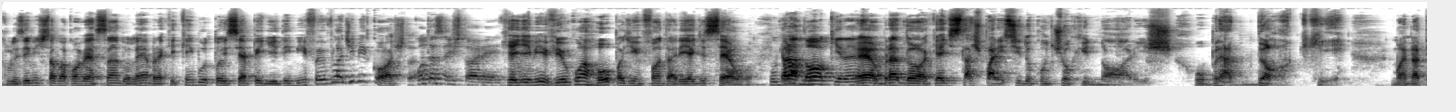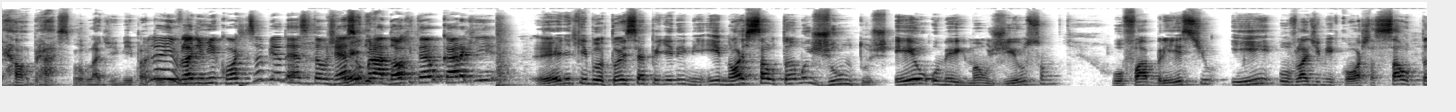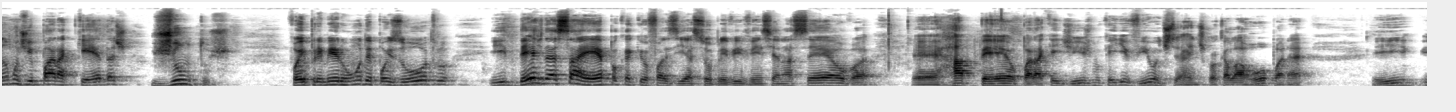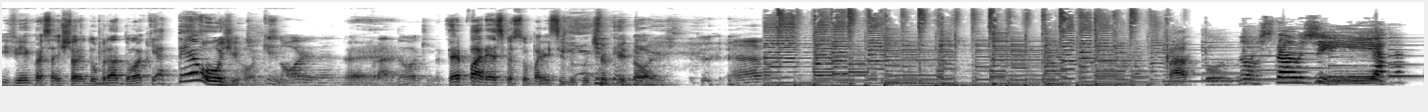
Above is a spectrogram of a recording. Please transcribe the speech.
Inclusive, a gente estava conversando, lembra que quem botou esse apelido em mim foi o Vladimir Costa. Conta essa história aí. Que ele me viu com a roupa de infantaria de selva. O Aquela Braddock, né? É, o Braddock. Aí estás parecido com o Chuck Norris. O Braddock. Manda até um abraço pro Vladimir. Pra Olha aí, o. Vladimir Costa não sabia dessa. Então, o Gerson Ele- Braddock então, é o cara que. Ele que botou esse apelido em mim. E nós saltamos juntos. Eu, o meu irmão Gilson, o Fabrício e o Vladimir Costa saltamos de paraquedas juntos. Foi primeiro um, depois o outro. E desde essa época que eu fazia sobrevivência na selva, é, rapel, paraquedismo, que ele viu a gente, a gente com aquela roupa, né? E, e veio com essa história do Braddock até hoje, Rock. Chuck Norris, né? É. Braddock. Até parece que eu sou parecido com o Chuck Norris. Ah, Papo Nostalgia.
